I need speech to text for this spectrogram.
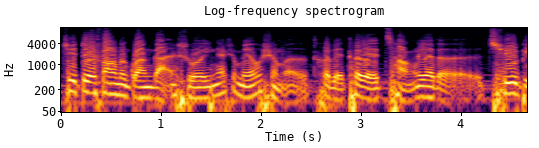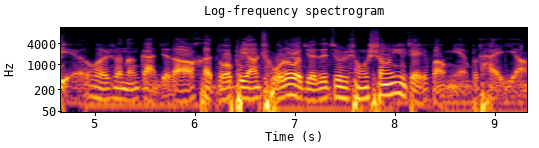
据对方的观感说，应该是没有什么特别特别强烈的区别，或者说能感觉到很多不一样。除了我觉得就是从生育这一方面不太一样，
